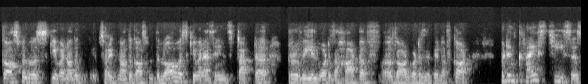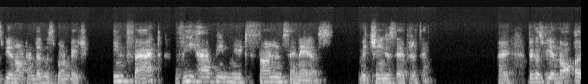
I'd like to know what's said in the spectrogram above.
gospel was given or the sorry not the gospel the law was given as an instructor to reveal what is the heart of uh, god what is the will of god but in Christ Jesus, we are not under this bondage. In fact, we have been made sons and heirs, which changes everything. Right? Because we are not uh,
